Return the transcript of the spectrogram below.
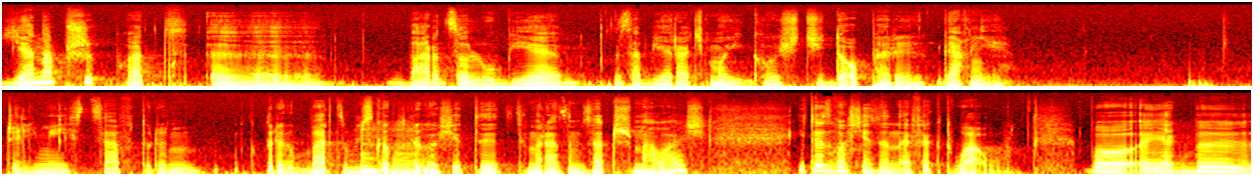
Ja na przykład e, bardzo lubię zabierać moich gości do opery Garnier, czyli miejsca, w którym, którego, bardzo blisko Mhm. którego się ty tym razem zatrzymałaś. I to jest właśnie ten efekt wow, bo jakby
